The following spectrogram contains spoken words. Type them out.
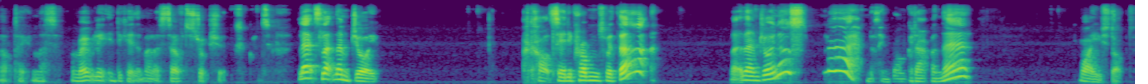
not taken this remotely indicate the manner self-destruction sequence. Let's let them join. I can't see any problems with that. Let them join us. Nah, nothing wrong could happen there. Why you stopped?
